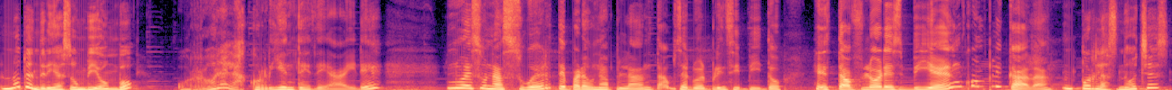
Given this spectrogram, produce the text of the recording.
¿No tendrías un biombo? ¿Horror a las corrientes de aire? No es una suerte para una planta, observó el principito. Esta flor es bien complicada. Por las noches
